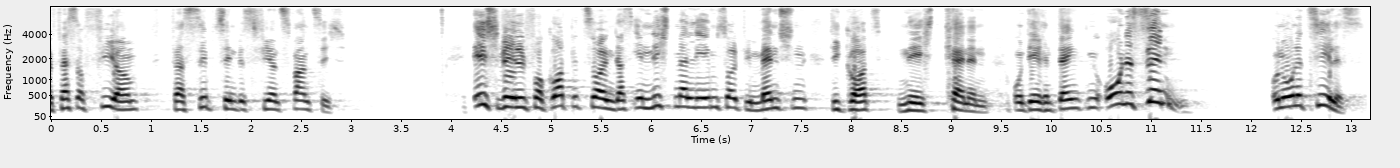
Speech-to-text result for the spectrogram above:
Epheser 4, Vers 17 bis 24. Ich will vor Gott bezeugen, dass ihr nicht mehr leben sollt wie Menschen, die Gott nicht kennen und deren Denken ohne Sinn und ohne Ziel ist.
